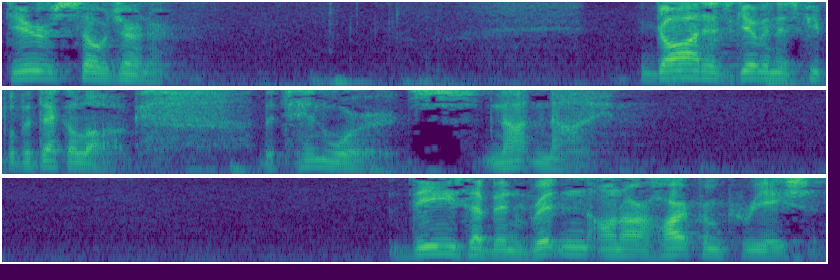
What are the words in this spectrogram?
Dear sojourner, God has given his people the Decalogue, the ten words, not nine. These have been written on our heart from creation.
